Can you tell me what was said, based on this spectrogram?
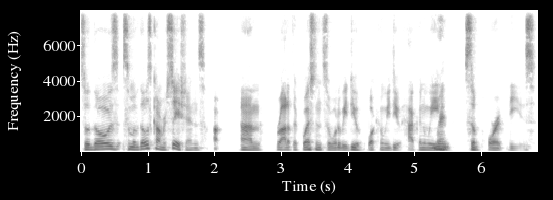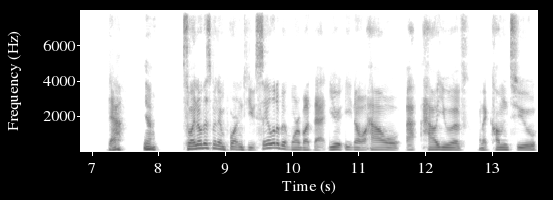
so those some of those conversations uh, um brought up the question so what do we do what can we do how can we right. support these staff yeah so I know that's been important to you. Say a little bit more about that. You you know how uh, how you have kind of come to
